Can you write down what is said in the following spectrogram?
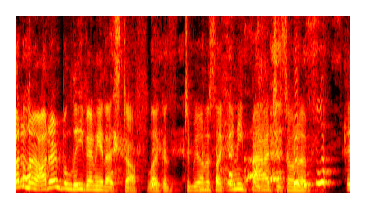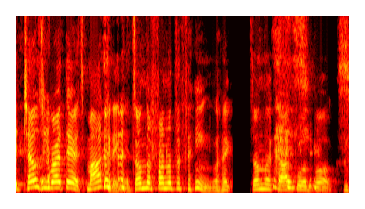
I don't know. I don't believe any of that stuff. Like, to be honest, like any badge that's on a, it tells you right there. It's marketing. It's on the front of the thing. Like, it's on the cardboard box.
